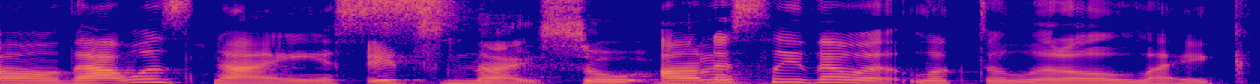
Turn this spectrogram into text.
Oh, that was nice. it's nice. So honestly though it looked a little like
